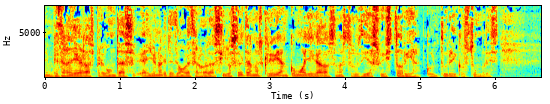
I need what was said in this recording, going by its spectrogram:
Empiezan a llegar las preguntas. Hay una que te tengo que hacer ahora. Si los celtas no escribían, ¿cómo ha llegado hasta nuestros días su historia, cultura y costumbres?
